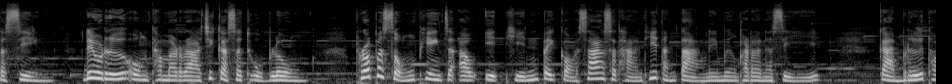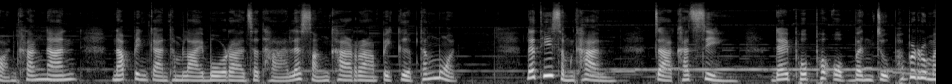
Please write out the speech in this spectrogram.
ตสิงได้รื้อองค์ธรรมราชิกสถูปลง เพราะประสงค์เพียงจะเอาอิฐหินไปก่อสร้างสถานที่ต่างๆ ในเมืองพาราณสี การรื้อถอนครั้งนั้น นับเป็นการทำลายโบราณสถานและสังคารามไปเกือบทั้งหมด และที่สำคัญจากคัดสิงได้พบพระอบบรรจุพระบรม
